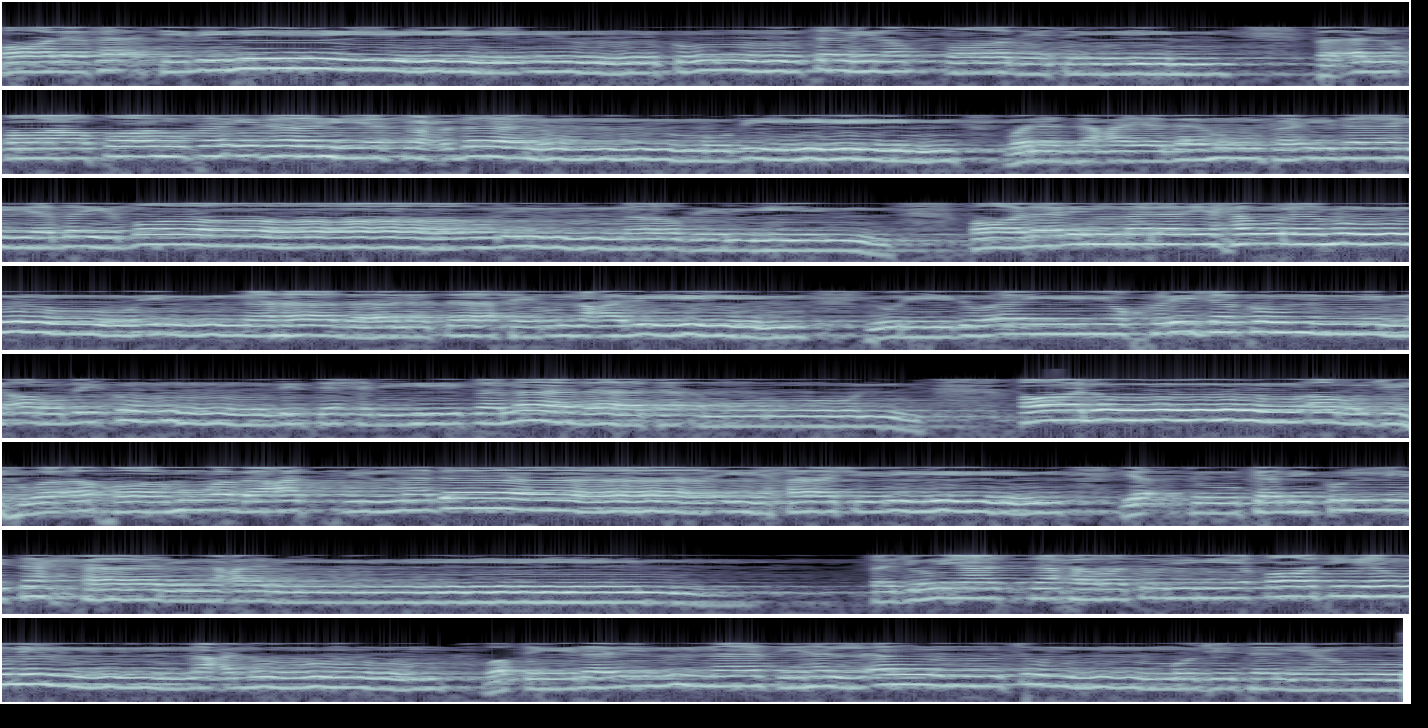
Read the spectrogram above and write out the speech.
قال فأت به إن كنت من الصادقين. فألقى عصاه فإذا هي ثعبان مبين. ونزع يده فإذا هي بيضاء للناظرين. قال للملأ حوله هذا لساحر عليم. يريد أن يخرجكم من أرضكم بسحره فماذا تأمرون؟ قالوا أرجه وأخاه وابعث في المدائن حاشرين. يأتوك بكل سحار عليم. فجمع السحرة لميقات يوم معلوم وقيل للناس هل أنتم مجتمعون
